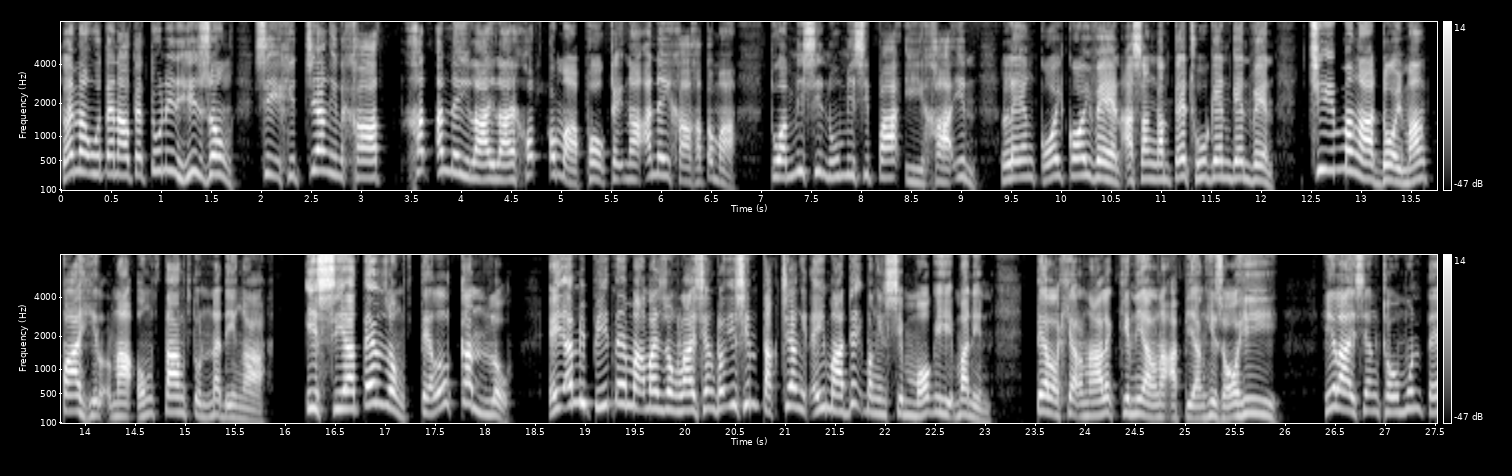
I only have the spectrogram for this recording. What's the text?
Toima uten autte tunin hi zong, si khit chiang in khat khat anei lai lai khot oma phok theina anei kha khatoma tua mi si nu mi si pa i kha in. Leng koi koi ven, asangam te thu gen gen ven. Chi manga doi mang pa hil na ong tang tun na dinga. Isia ten jong tel kan lo. Ei ami pi te ma man jong lai siang do isim tak chiang in ei ma de bangin sim mo gi manin. Tel khial na le kinial na apiang hi zo hi. Hi lai siang tho mun te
